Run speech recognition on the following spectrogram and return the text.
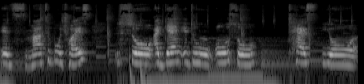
it's multiple choice. So again it will also test your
